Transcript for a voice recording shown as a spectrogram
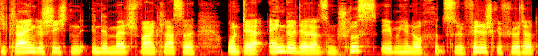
Die kleinen Geschichten in dem Match waren klasse. Und der Angle, der dann zum Schluss eben hier noch zu dem Finish geführt hat,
